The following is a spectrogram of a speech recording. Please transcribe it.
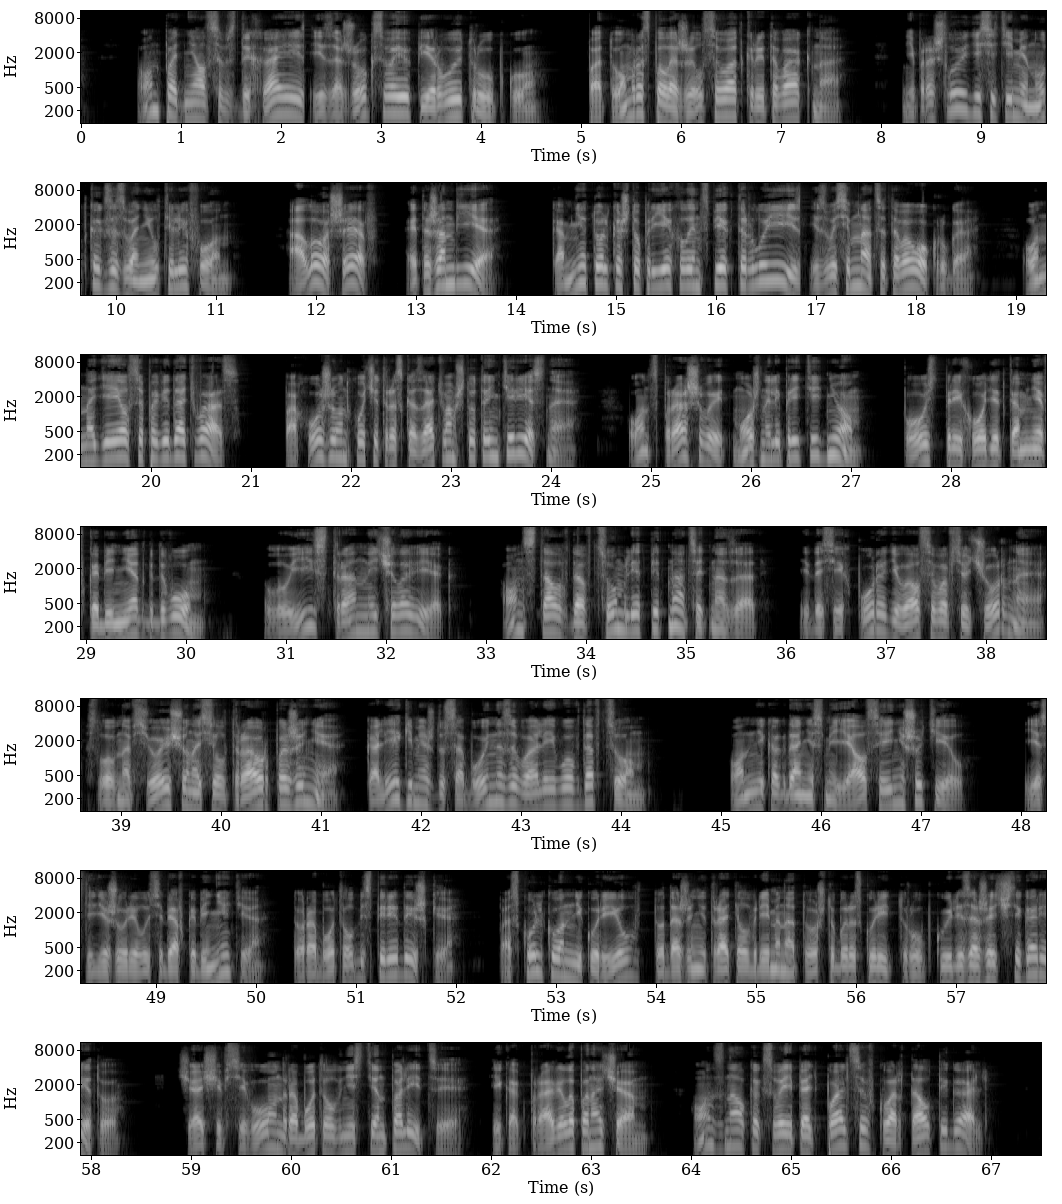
Он поднялся, вздыхая, и зажег свою первую трубку. Потом расположился у открытого окна. Не прошло и десяти минут, как зазвонил телефон. «Алло, шеф, это Жанвье. Ко мне только что приехал инспектор Луи из 18-го округа. Он надеялся повидать вас. Похоже, он хочет рассказать вам что-то интересное. Он спрашивает, можно ли прийти днем. Пусть приходит ко мне в кабинет к двум. Луи — странный человек. Он стал вдовцом лет пятнадцать назад и до сих пор одевался во все черное, словно все еще носил траур по жене. Коллеги между собой называли его вдовцом. Он никогда не смеялся и не шутил. Если дежурил у себя в кабинете, то работал без передышки. Поскольку он не курил, то даже не тратил время на то, чтобы раскурить трубку или зажечь сигарету. Чаще всего он работал вне стен полиции, и, как правило, по ночам. Он знал, как свои пять пальцев, квартал Пегаль.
